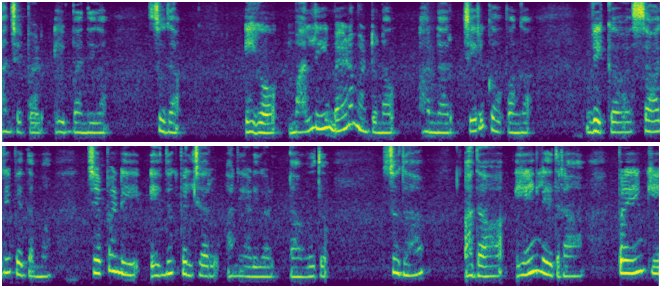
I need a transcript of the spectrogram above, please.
అని చెప్పాడు ఇబ్బందిగా. సుధా ఇగో మళ్ళీ మేడం అంటున్నావు అన్నారు చిరు కోపంగా. వికాస్ సారీ పెద్దమ్మ చెప్పండి ఎందుకు పిలిచారు అని అడిగాడు నవ్వుతూ. సుధా అదా ఏం లేదురా ప్రేమ్కి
